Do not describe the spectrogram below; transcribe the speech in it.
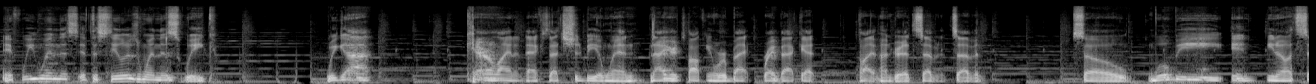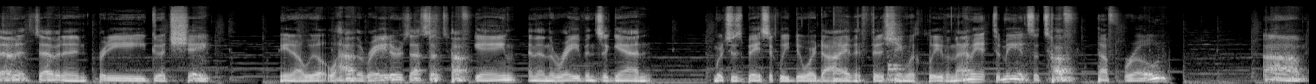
If we win this, if the Steelers win this week, we got Carolina next. That should be a win. Now you're talking, we're back right back at 500 at 7 and 7. So we'll be in, you know, at 7 and 7 and in pretty good shape. You know, we'll, we'll have the Raiders. That's a tough game. And then the Ravens again, which is basically do or die, and then finishing with Cleveland. I mean, to me, it's a tough, tough road. Um,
